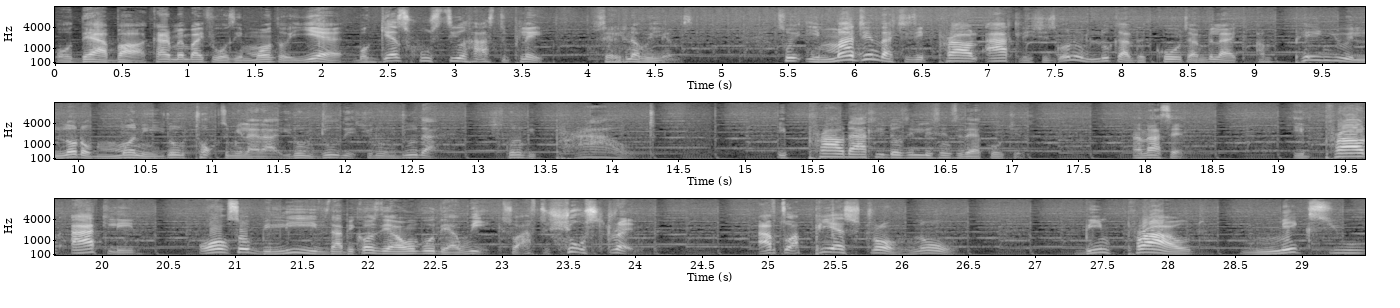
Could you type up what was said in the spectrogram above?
or thereabout. I can't remember if it was a month or a year, but guess who still has to play? Serena Williams. So imagine that she's a proud athlete. She's going to look at the coach and be like, I'm paying you a lot of money. You don't talk to me like that. You don't do this. You don't do that. She's going to be proud. A proud athlete doesn't listen to their coaches. And that's it. A proud athlete also believes that because they are humble, they are weak. So I have to show strength. I have to appear strong. No. Being proud makes you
